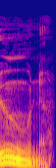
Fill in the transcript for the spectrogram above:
Dune.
